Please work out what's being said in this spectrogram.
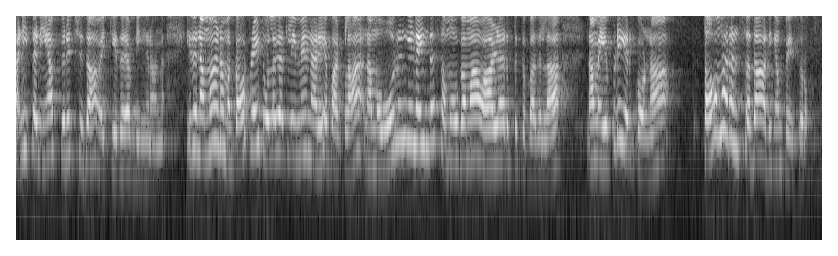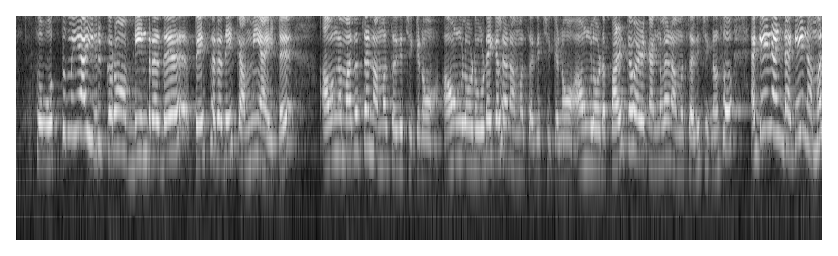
தனித்தனியாக பிரித்து தான் வைக்கிது அப்படிங்கிறாங்க. இது நம்ம நம்ம கார்ப்பரேட் உலகத்துலேயுமே நிறைய பார்க்கலாம். நம்ம ஒருங்கிணைந்த சமூகமாக வாழறதுக்கு பதிலாக நம்ம எப்படி இருக்கோம்னா டாலரன்ஸை தான் அதிகம் பேசுகிறோம் ஸோ ஒத்துமையாக இருக்கிறோம் அப்படின்றத பேசுகிறதே கம்மியாயிட்டு அவங்க மதத்தை நம்ம சகிச்சுக்கணும் அவங்களோட உடைகளை நம்ம சகிச்சுக்கணும் அவங்களோட பழக்க வழக்கங்களை நம்ம சகிச்சுக்கணும். ஸோ அகைன் அண்ட் அகைன் நம்ம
